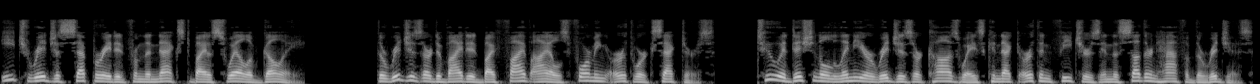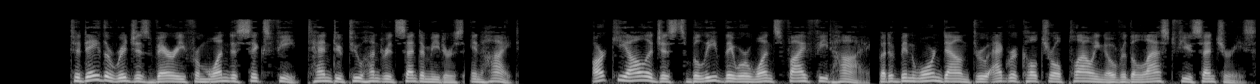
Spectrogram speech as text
Each ridge is separated from the next by a swale of gully. The ridges are divided by five aisles forming earthwork sectors. Two additional linear ridges or causeways connect earthen features in the southern half of the ridges. Today the ridges vary from 1 to 6 feet 10 to 200 centimeters in height. Archaeologists believe they were once 5 feet high, but have been worn down through agricultural plowing over the last few centuries.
